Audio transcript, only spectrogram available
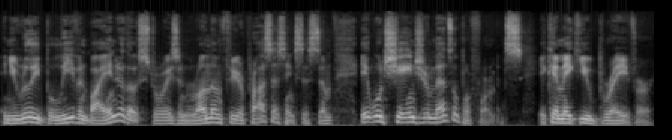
and you really believe and buy into those stories and run them through your processing system, it will change your mental performance. It can make you braver.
